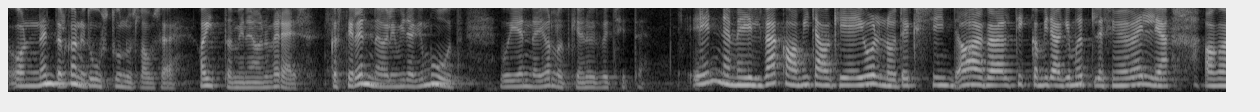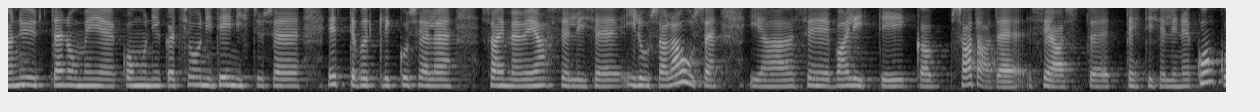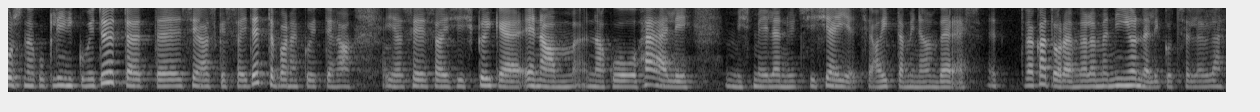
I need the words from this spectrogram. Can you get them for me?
on endal ka nüüd uus tunnuslause, aitamine on veres. kas teil enne oli midagi muud või enne ei olnudki ja nüüd võtsite? Enne meil väga midagi ei olnud, eks siin aeg-ajalt ikka midagi mõtlesime välja, aga nüüd tänu meie kommunikatsiooniteenistuse ettevõtlikkusele saime me jah, sellise ilusa lause ja see valiti ikka sadade seast, et tehti selline konkurss nagu kliinikumi töötajate seas, kes said ettepanekuid teha ja see sai siis kõige enam nagu hääli, mis meile nüüd siis jäi, et see aitamine on veres, et väga tore, me oleme nii õnnelikud selle üle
